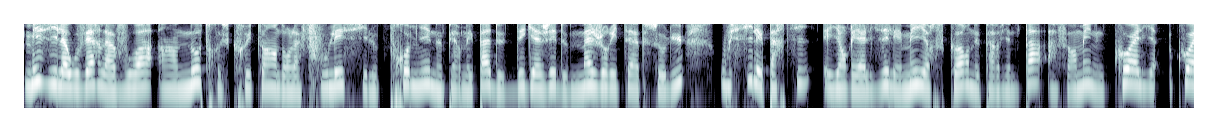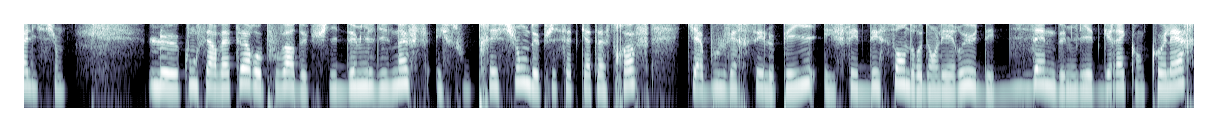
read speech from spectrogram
mais il a ouvert la voie à un autre scrutin dans la foulée si le premier ne permet pas de dégager de majorité absolue ou si les partis ayant réalisé les meilleurs scores ne parviennent pas à former une coalition. Le conservateur au pouvoir depuis 2019 est sous pression depuis cette catastrophe qui a bouleversé le pays et fait descendre dans les rues des dizaines de milliers de Grecs en colère,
